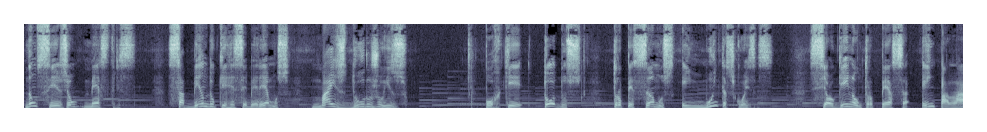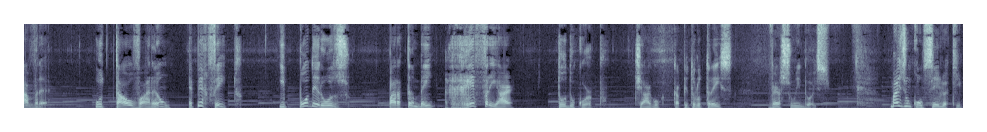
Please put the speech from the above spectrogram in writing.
não sejam mestres sabendo que receberemos mais duro juízo. Porque todos tropeçamos em muitas coisas. Se alguém não tropeça em palavra, o tal varão é perfeito e poderoso para também refrear todo o corpo. Tiago capítulo 3, verso 1 e 2. Mais um conselho aqui.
